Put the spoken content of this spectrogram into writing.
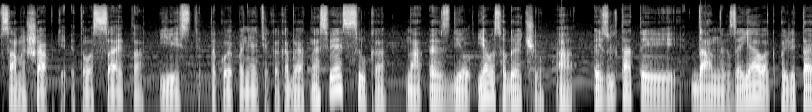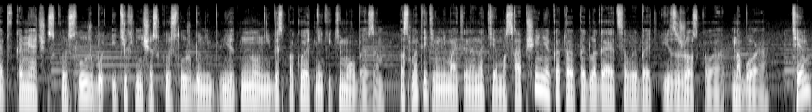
самой шапке этого сайта есть такое понятие, как обратная связь, ссылка на раздел, я вас огорчу. А Результаты данных заявок прилетают в коммерческую службу и техническую службу не, ну, не беспокоят никаким образом. Посмотрите внимательно на тему сообщения, которое предлагается выбрать из жесткого набора тем,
